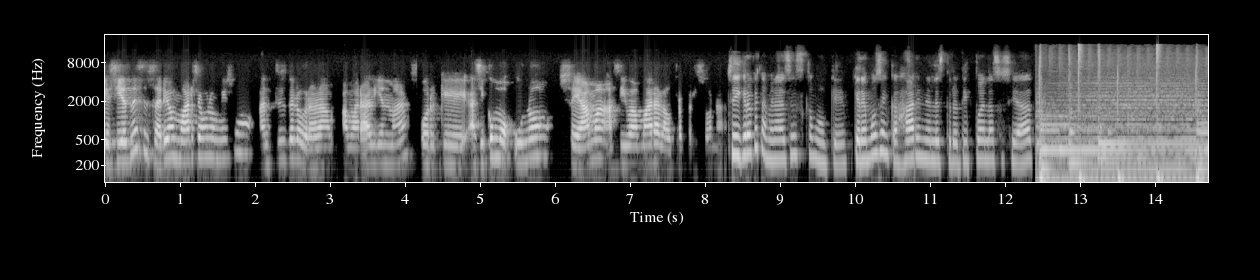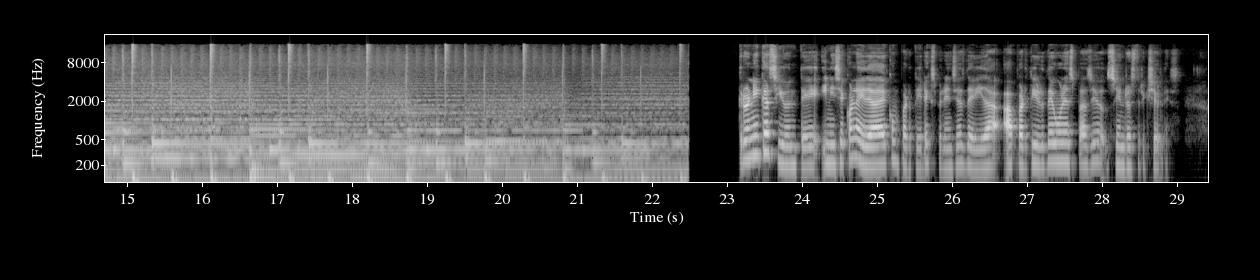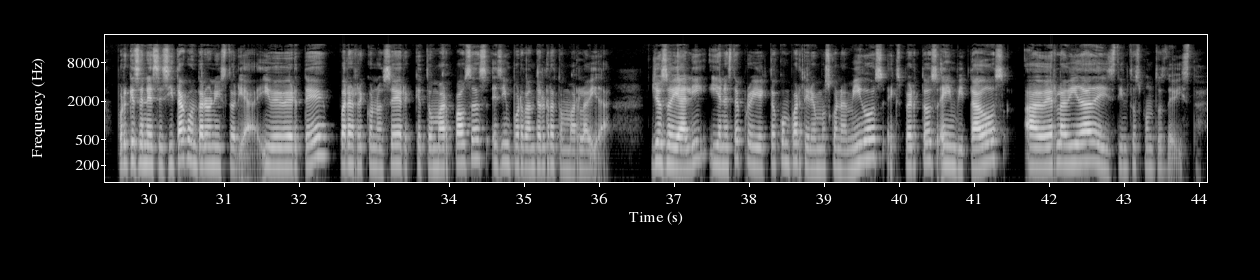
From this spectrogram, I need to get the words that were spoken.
que sí es necesario amarse a uno mismo antes de lograr amar a alguien más, porque así como uno se ama, así va a amar a la otra persona. Sí, creo que también a veces como que queremos encajar en el estereotipo de la sociedad. Crónicas y un té inicia con la idea de compartir experiencias de vida a partir de un espacio sin restricciones, porque se necesita contar una historia y beber té para reconocer que tomar pausas es importante al retomar la vida. Yo soy Ali y en este proyecto compartiremos con amigos, expertos e invitados a ver la vida de distintos puntos de vista.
